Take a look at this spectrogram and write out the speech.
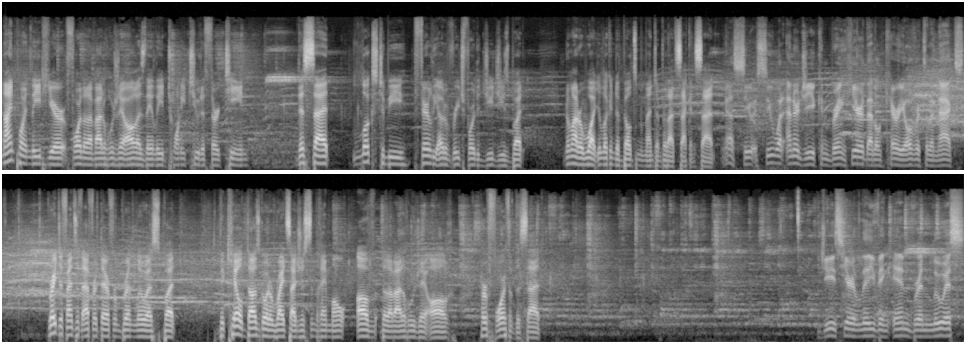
Nine point lead here for the Laval Rouge as they lead 22 to 13. This set looks to be fairly out of reach for the GGs, but no matter what, you're looking to build some momentum for that second set. Yeah, see, see what energy you can bring here that'll carry over to the next. Great defensive effort there from Bryn Lewis, but the kill does go to right side Justine Raymond of the Laval Rouge Or, her fourth of the set. G's here leaving in Bryn Lewis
